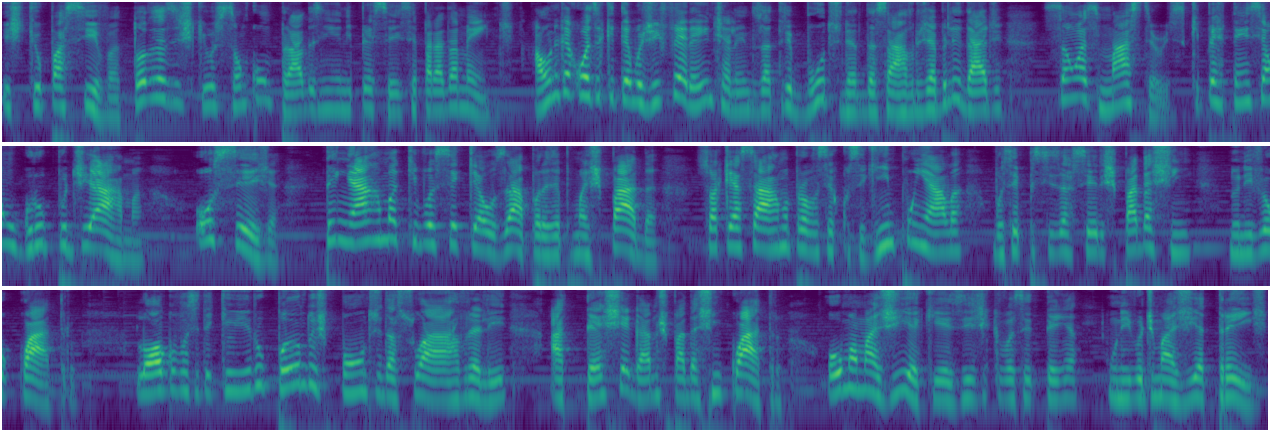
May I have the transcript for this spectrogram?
skill passiva. Todas as skills são compradas em NPCs separadamente. A única coisa que temos diferente, além dos atributos dentro dessa árvore de habilidade, são as Masteries, que pertencem a um grupo de arma. Ou seja, tem arma que você quer usar, por exemplo, uma espada, só que essa arma para você conseguir empunhá-la, você precisa ser espadachim no nível 4. Logo, você tem que ir upando os pontos da sua árvore ali até chegar no espadachim 4. Ou uma magia que exige que você tenha um nível de magia 3.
